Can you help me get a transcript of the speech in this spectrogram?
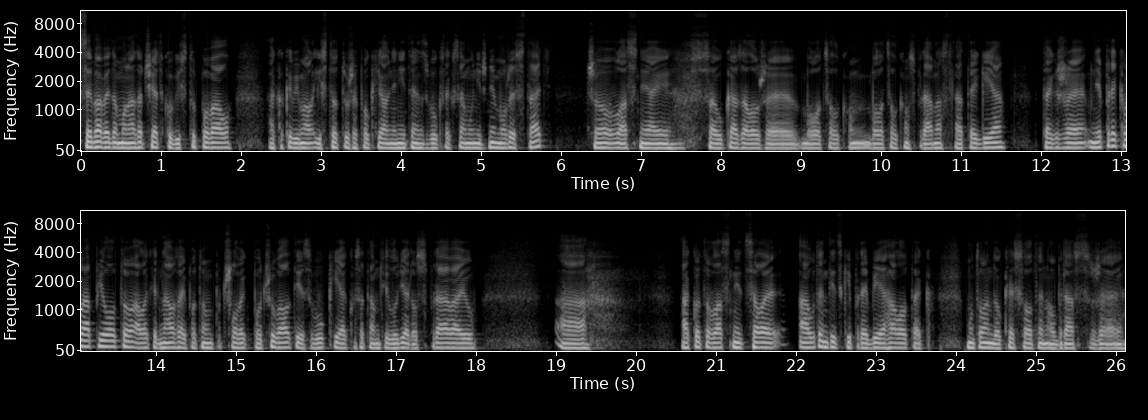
sebavedomo na začiatku vystupoval, ako keby mal istotu, že pokiaľ není ten zvuk, tak sa mu nič nemôže stať čo vlastne aj sa ukázalo, že bolo celkom, bolo celkom správna stratégia. Takže neprekvapilo to, ale keď naozaj potom človek počúval tie zvuky, ako sa tam tí ľudia rozprávajú a ako to vlastne celé autenticky prebiehalo, tak mu to len dokreslil ten obraz, že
